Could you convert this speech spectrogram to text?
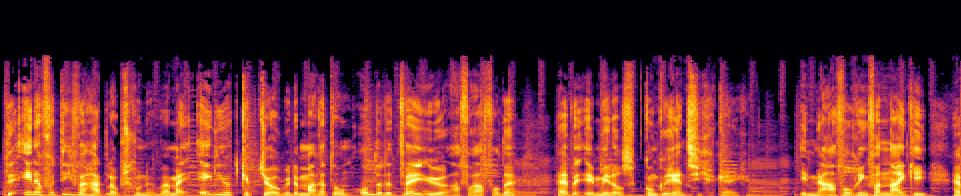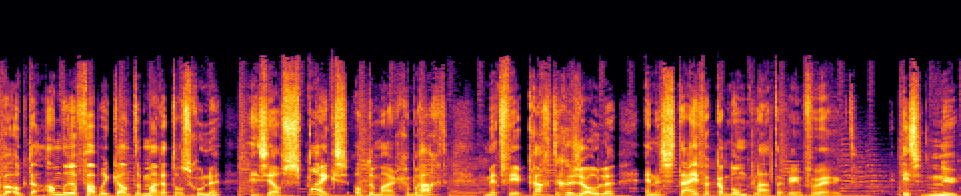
De innovatieve hardloopschoenen waarmee Eliud Kipchoge de marathon onder de twee uur afraffelde, hebben inmiddels concurrentie gekregen. In navolging van Nike hebben ook de andere fabrikanten marathonschoenen en zelfs spikes op de markt gebracht met veerkrachtige zolen en een stijve carbonplaat erin verwerkt. Is nu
